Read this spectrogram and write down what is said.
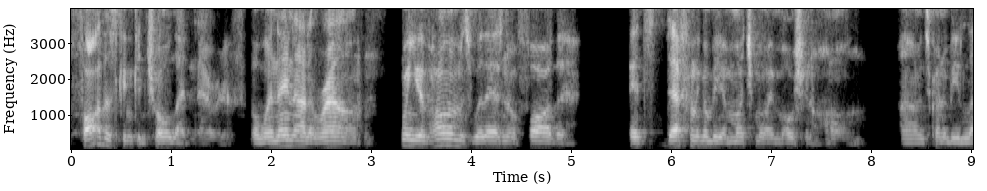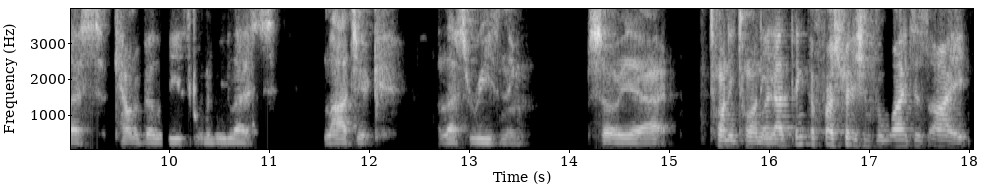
fathers can control that narrative, but when they're not around, when you have homes where there's no father, it's definitely going to be a much more emotional home. Um, it's going to be less accountability. It's going to be less logic, less reasoning. So yeah, 2020. I think the frustration for whites is all right.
